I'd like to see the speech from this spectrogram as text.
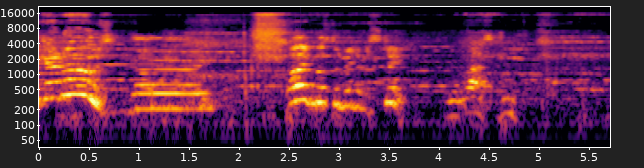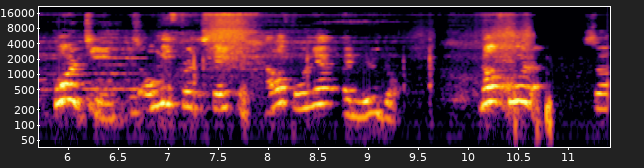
breaking news! Uh, I must have made a mistake in the last week. Quarantine is only for the states of California and New York, not Florida. So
